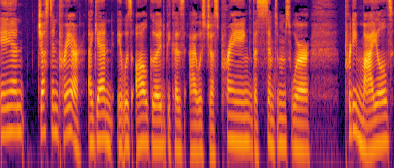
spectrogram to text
and just in prayer. Again, it was all good because I was just praying. The symptoms were pretty mild,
